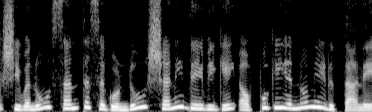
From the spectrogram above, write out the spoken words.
ಶಿವನು ಸಂತಸಗೊಂಡು ಶನಿದೇವಿಗೆ ಅಪ್ಪುಗೆಯನ್ನು ನೀಡುತ್ತಾನೆ.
